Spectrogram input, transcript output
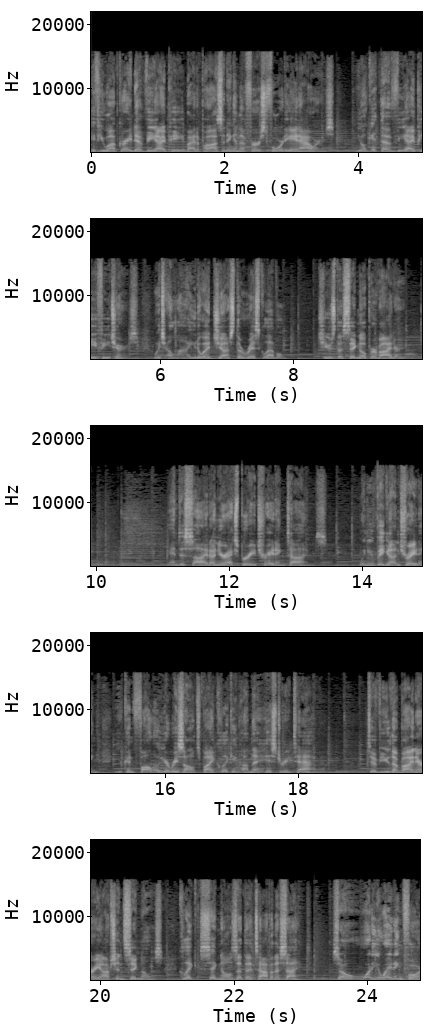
If you upgrade to VIP by depositing in the first 48 hours, you'll get the VIP features, which allow you to adjust the risk level, choose the signal provider, and decide on your expiry trading times. When you've begun trading, you can follow your results by clicking on the History tab. To view the binary option signals, click Signals at the top of the site. So what are you waiting for?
